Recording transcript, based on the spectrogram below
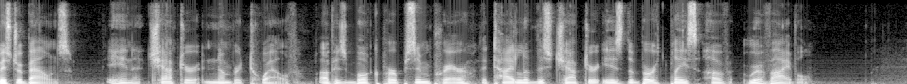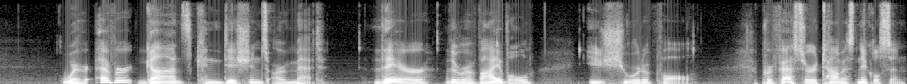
Mr. Bounds, in chapter number 12 of his book Purpose in Prayer, the title of this chapter is The Birthplace of Revival. Wherever God's conditions are met, there the revival is sure to fall. Professor Thomas Nicholson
